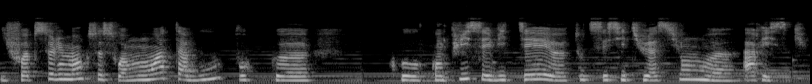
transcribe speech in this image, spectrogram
Il faut absolument que ce soit moins tabou pour que qu'on puisse éviter euh, toutes ces situations euh, à risque.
